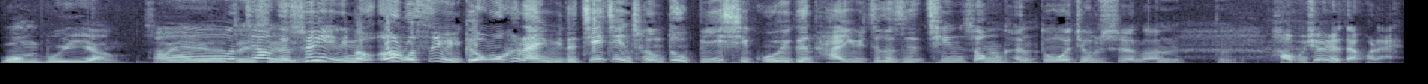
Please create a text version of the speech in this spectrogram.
我们不一样，所以哦，这样子，所以你们俄罗斯语跟乌克兰语的接近程度，比起国语跟台语，这个是轻松很多就是了。对对。好，我们休息再回来。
